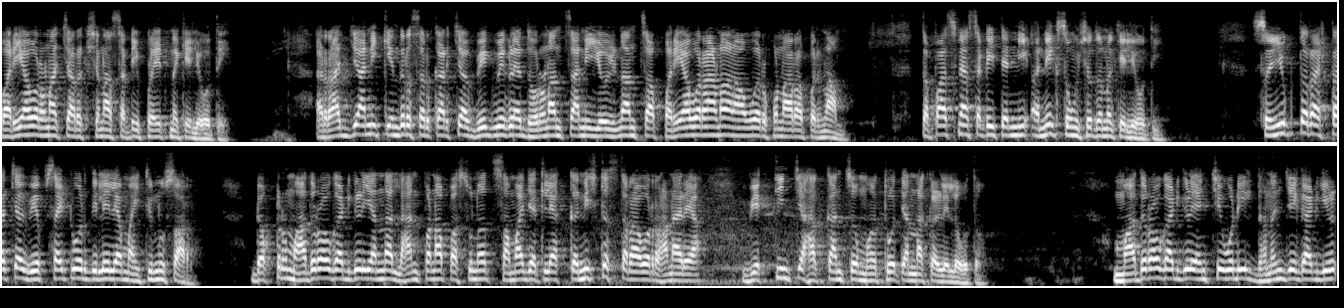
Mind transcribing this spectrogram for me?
पर्यावरणाच्या रक्षणासाठी प्रयत्न केले होते. राज्य आणि केंद्र सरकारच्या वेगवेगळ्या धोरणांचा आणि योजनांचा पर्यावरणावर होणारा परिणाम तपासण्यासाठी त्यांनी अनेक संशोधनं केली होती. संयुक्त राष्ट्राच्या वेबसाईटवर दिलेल्या माहितीनुसार डॉक्टर माधवराव गाडगीळ यांना लहानपणापासूनच समाजातल्या कनिष्ठ स्तरावर राहणाऱ्या व्यक्तींच्या हक्कांचं महत्त्व त्यांना कळलेलं होतं. माधवराव गाडगीळ यांचे वडील धनंजय गाडगीळ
